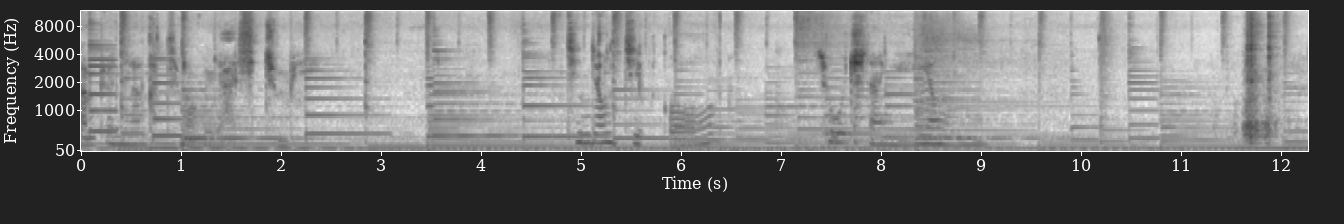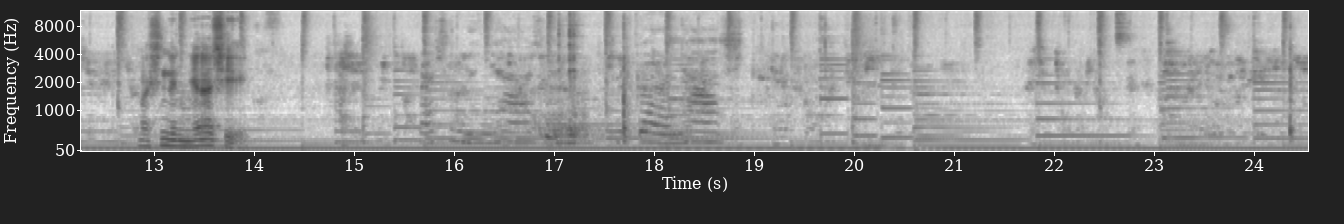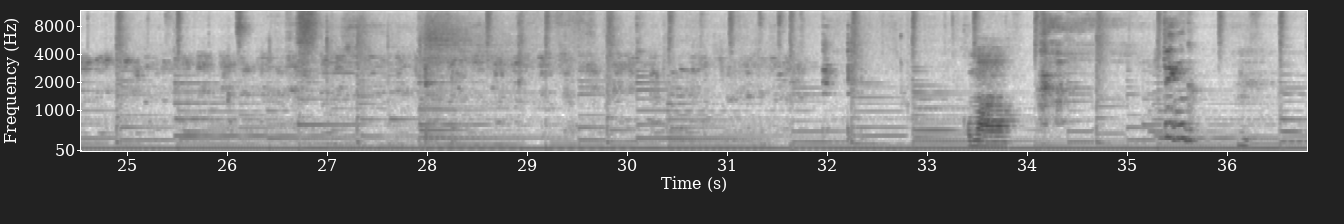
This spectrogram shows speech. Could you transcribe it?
남편이랑 같이 먹을 야식 준비. 친정집 거 소고추장이에요. 맛있는 야식 맛있는 야식, 고마워 땡.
